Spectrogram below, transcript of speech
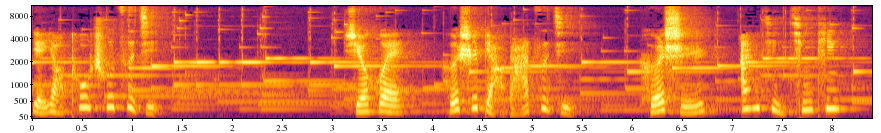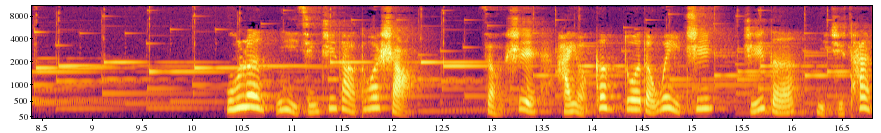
也要突出自己。学会何时表达自己，何时安静倾听。无论你已经知道多少，总是还有更多的未知值得你去探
